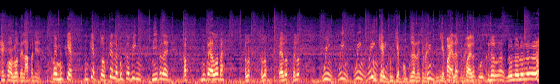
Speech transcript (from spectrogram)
ให้กูเอารถไปรับปะเนี่ยไม่มึงเก็บมึงเก็บตัวเพื่อนแล้วมึงก็วิ่งหนีไปเลยเอามึงไปเอารถมาเอารถเอารถไปเอารถไปรถ วิ่งวิ่งวิ่งวิ่ง มึงเก็บวิ่งมึงเก็บของเพื่อนแล้วใช่ไหมวิ่ง มึงกูเก็บไปเพื่อนแล้แล้ววกูใช่ไหมไปแล้วกูขึ้นรถแล้วเร็วเร็วเร็วเร็วเร็ว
